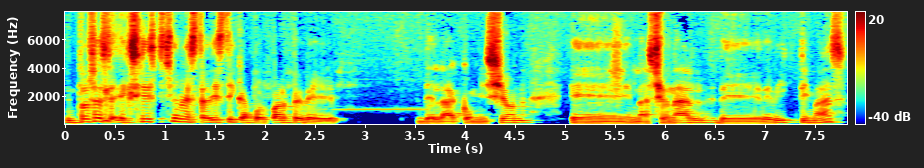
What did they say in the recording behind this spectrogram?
Entonces, existe una estadística por parte de, la Comisión Nacional de, Víctimas,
